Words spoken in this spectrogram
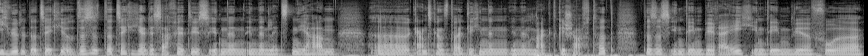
ich würde tatsächlich, also das ist tatsächlich eine Sache, die es in den, in den letzten Jahren äh, ganz, ganz deutlich in den, in den Markt geschafft hat, dass es in dem Bereich, in dem wir vor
